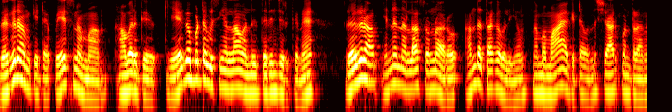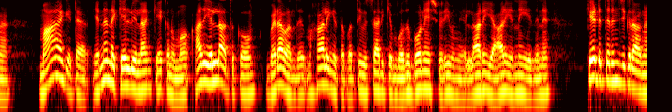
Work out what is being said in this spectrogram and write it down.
ரகுராம் கிட்ட பேசினோமா? அவருக்கு ஏகப்பட்ட விஷயம்லாம் வந்து தெரிஞ்சிருக்குன்னு ரகுராம் என்னென்னலாம் சொன்னாரோ அந்த தகவலையும் நம்ம மாயா கிட்ட வந்து ஷேர் பண்ணுறாங்க மாயா என்னென்ன கேள்வியெல்லாம் கேட்கணுமோ அது எல்லாத்துக்கும் விட வந்து மகாலிங்கத்தை பற்றி விசாரிக்கும் போது புவனேஸ்வரி இவங்க எல்லாரும் யார் என்ன ஏதுன்னு கேட்டு தெரிஞ்சுக்கிறாங்க.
